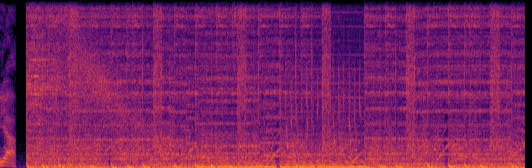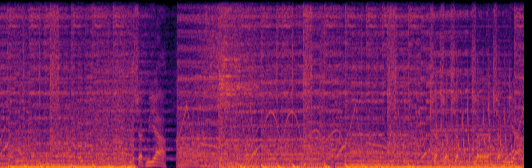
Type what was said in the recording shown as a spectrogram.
Me out. Check me out. Check, check, check, check, check me out.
